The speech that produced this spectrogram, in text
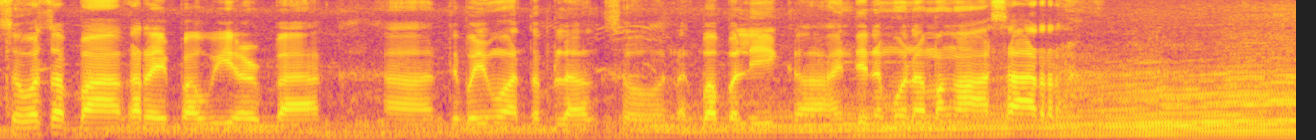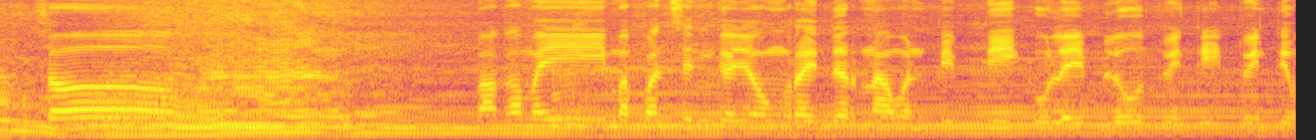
So what's up mga karepa, we are back. Uh, Tibay mo ata vlog. So nagbabalik, ah, hindi na muna mga asar. So baka may mapansin kayong rider na 150 kulay blue 2021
